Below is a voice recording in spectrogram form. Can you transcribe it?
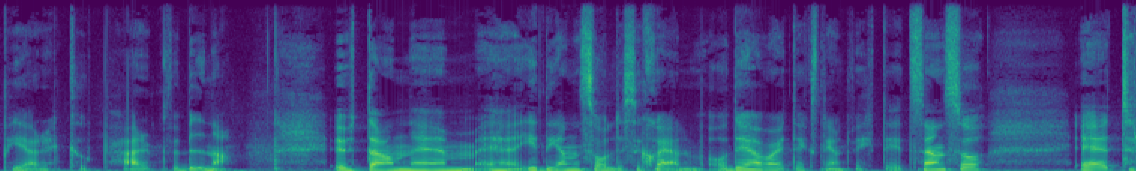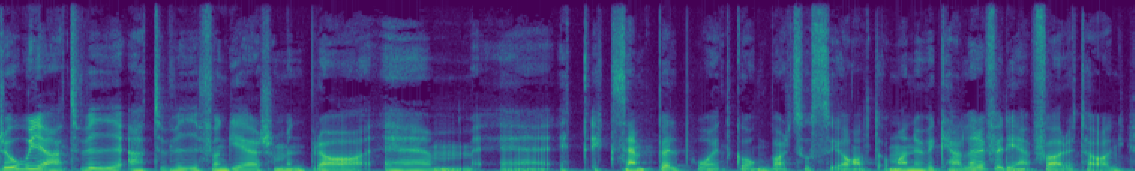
PR-kupp här för Bina. Utan eh, eh, idén sålde sig själv och det har varit extremt viktigt. Sen så eh, tror jag att vi, att vi fungerar som en bra, ehm, eh, ett exempel på ett gångbart socialt, om man nu vill kalla det för det, företag.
